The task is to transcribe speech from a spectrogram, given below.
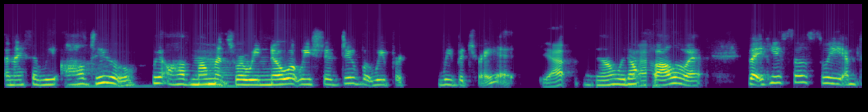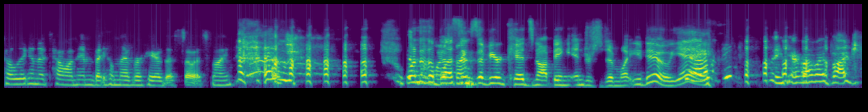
And I said, We all oh, do. We all have yeah. moments where we know what we should do, but we we betray it. Yep. You know, we don't yeah. follow it. But he's so sweet. I'm totally going to tell on him, but he'll never hear this, so it's fine. One of the blessings of your kids not being interested in what you do. Yay. Yeah. They care about my podcast.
